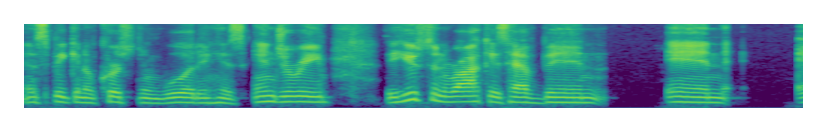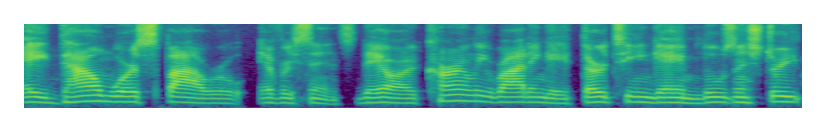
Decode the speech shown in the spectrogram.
And speaking of Christian Wood and his injury, the Houston Rockets have been in a downward spiral ever since. They are currently riding a 13 game losing streak.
